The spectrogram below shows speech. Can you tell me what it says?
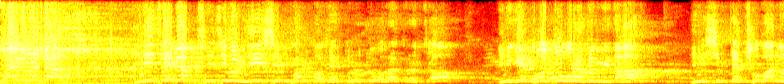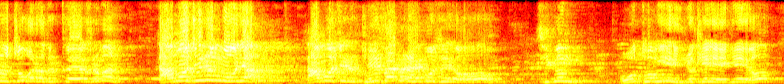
왜 그러냐? 이재명 지지율 28%로 쪼그라들었죠? 이게 더 쪼그라듭니다. 20대 초반으로 쪼그라들 거예요. 그러면 나머지는 뭐냐? 나머지는 계산을 해보세요. 지금 보통이 이렇게 얘기해요.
